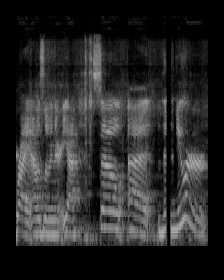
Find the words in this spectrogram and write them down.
Right. I was living there. Yeah. So uh, the newer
